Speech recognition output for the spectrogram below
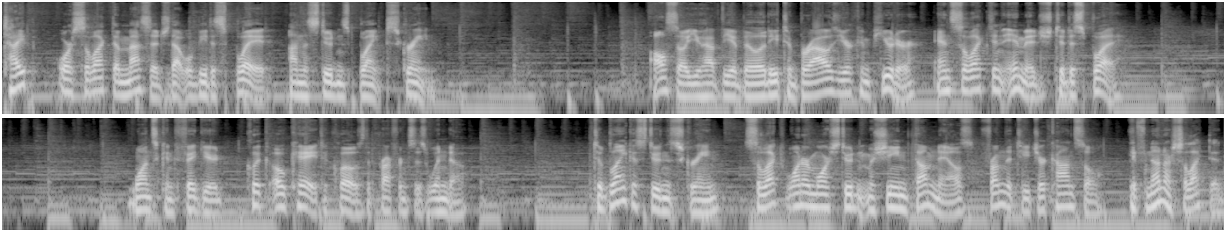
type or select a message that will be displayed on the student's blanked screen. Also, you have the ability to browse your computer and select an image to display. Once configured, click OK to close the Preferences window. To blank a student's screen, select one or more student machine thumbnails from the teacher console. If none are selected,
